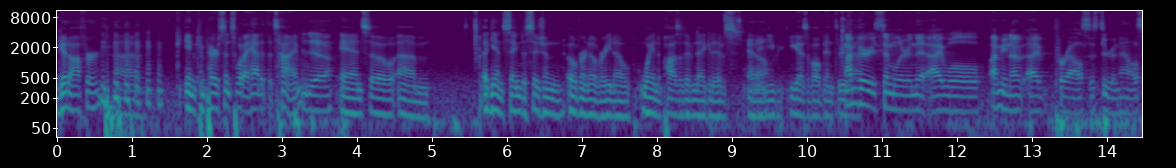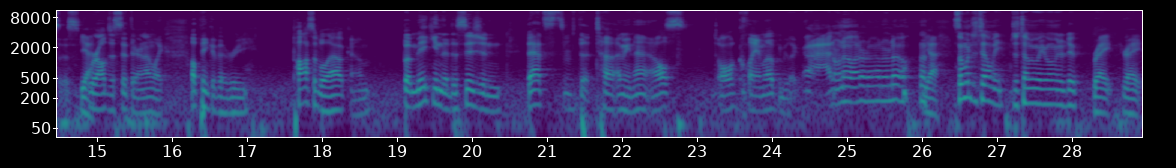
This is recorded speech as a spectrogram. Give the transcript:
good offer uh, in comparison to what I had at the time. Yeah. And so, um, again, same decision over and over, you know, weighing the positive, negatives. I mean, you, you guys have all been through I'm that. very similar in that I will. I mean, I, I paralysis through analysis. Yeah. Where I'll just sit there and I'm like, I'll think of every possible outcome, but making the decision that's the tough. I mean, that I'll I'll clam up and be like, ah, I don't know, I don't know, I don't know. Yeah. Someone just tell me. Just tell me what you want me to do. Right, right.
